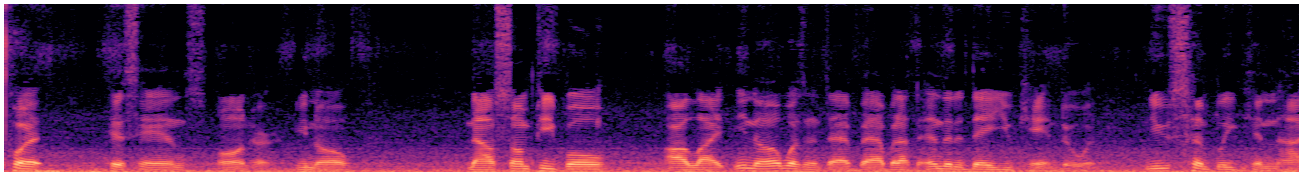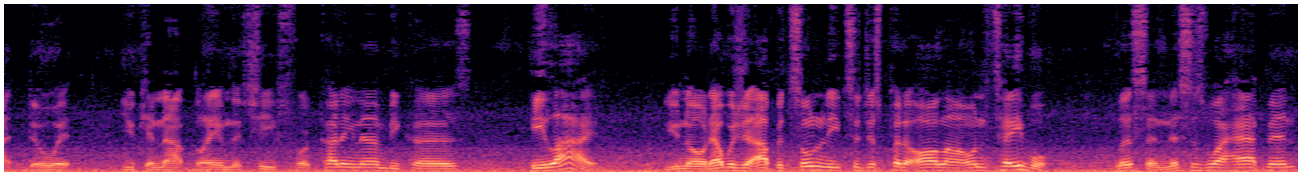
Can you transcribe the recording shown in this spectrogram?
put his hands on her, you know. Now, some people are like, you know, it wasn't that bad, but at the end of the day, you can't do it. You simply cannot do it. You cannot blame the Chiefs for cutting them because he lied. You know, that was your opportunity to just put it all on the table. Listen, this is what happened.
